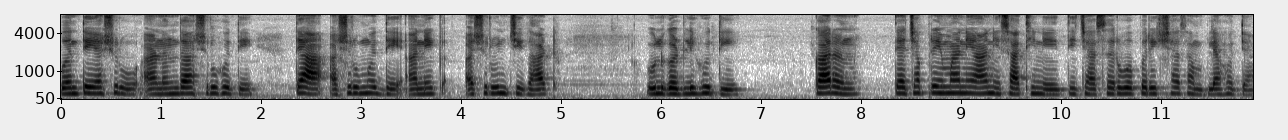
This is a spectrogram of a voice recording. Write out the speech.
पण ते अश्रू आनंद अश्रू होते. त्या अश्रूमध्ये अनेक अश्रूंची गाठ उलगडली होती. कारण त्याच्या प्रेमाने आणि साथीने तिच्या सर्व परीक्षा संपल्या होत्या.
